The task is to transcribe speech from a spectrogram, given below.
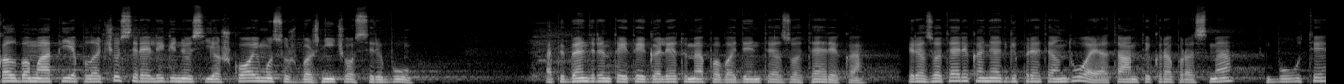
kalbama apie plačius religinius ieškojimus už bažnyčios ribų. Apibendrintai tai galėtume pavadinti ezoterika. Ir ezoterika netgi pretenduoja tam tikrą prasme būti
